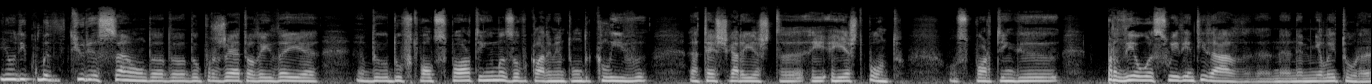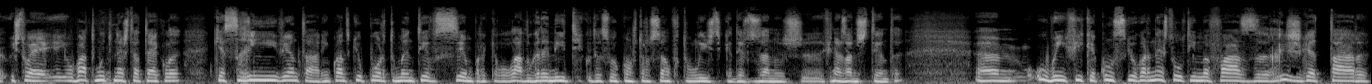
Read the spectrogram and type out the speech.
e não digo uma deterioração do, do, do, projeto ou da ideia do, do, futebol de Sporting, mas houve claramente um declive até chegar a este, a, a este ponto. O Sporting eh, perdeu a sua identidade, na, na, minha leitura. Isto é, eu bato muito nesta tecla que é se reinventar, enquanto que o Porto manteve sempre aquele lado granítico da sua construção futebolística desde os anos, eh, finais dos anos 70. Um, o Benfica conseguiu agora nesta última fase resgatar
